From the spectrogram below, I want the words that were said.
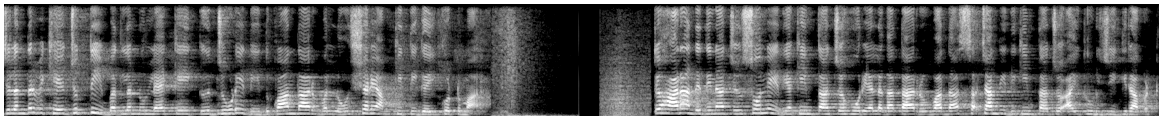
ਜਲੰਧਰ ਵਿਖੇ ਜੁੱਤੀ ਬਦਲਣ ਨੂੰ ਲੈ ਕੇ ਇੱਕ ਜੋੜੇ ਦੀ ਦੁਕਾਨਦਾਰ ਵੱਲੋਂ ਸ਼ਰੇਆਮ ਕੀਤੀ ਗਈ ਕੁੱਟਮਾਰ। ਤਿਉਹਾਰਾਂ ਦੇ ਦਿਨਾਂ 'ਚ ਸੋਨੇ ਦੀਆਂ ਕੀਮਤਾਂ 'ਚ ਹੋ ਰਿਹਾ ਲਗਾਤਾਰ ਵਾਧਾ ਚਾਂਦੀ ਦੀ ਕੀਮਤਾਂ 'ਚ ਆਈ ਥੋੜੀ ਜੀ ਗਿਰਾਵਟ।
